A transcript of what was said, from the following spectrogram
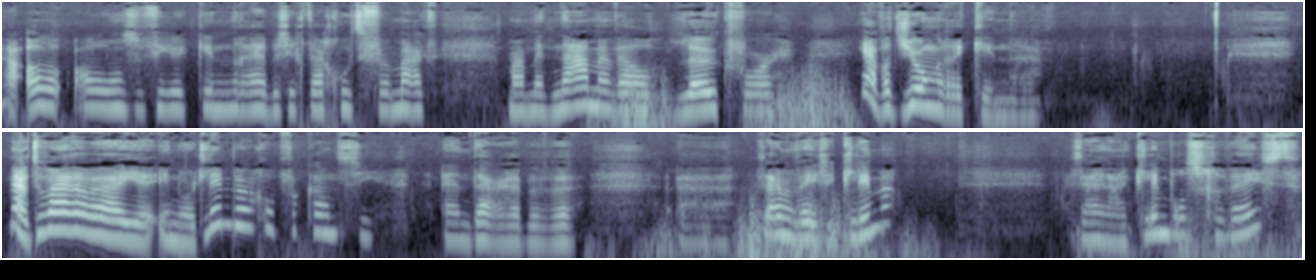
nou, alle, al onze vier kinderen hebben zich daar goed vermaakt. Maar met name wel leuk voor ja, wat jongere kinderen. Nou, toen waren wij eh, in Noord-Limburg op vakantie. En daar hebben we, uh, zijn we wezen klimmen. We zijn naar een klimbos geweest.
